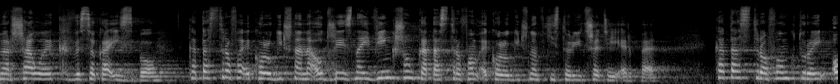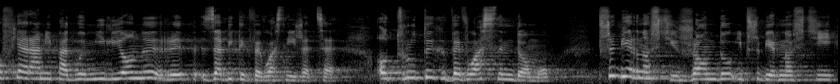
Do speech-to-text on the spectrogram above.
Marszałek, Wysoka Izbo. Katastrofa ekologiczna na Odrze jest największą katastrofą ekologiczną w historii III RP. Katastrofą, której ofiarami padły miliony ryb zabitych we własnej rzece, otrutych we własnym domu, przy bierności rządu i przy bierności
